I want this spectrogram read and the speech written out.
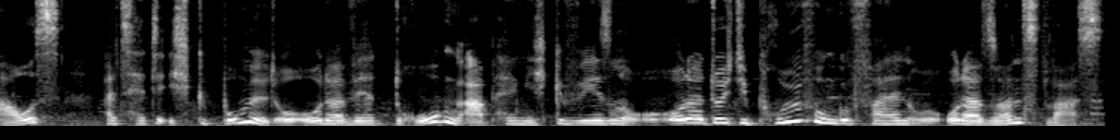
aus, als hätte ich gebummelt oder wäre drogenabhängig gewesen oder durch die Prüfung gefallen oder sonst was.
